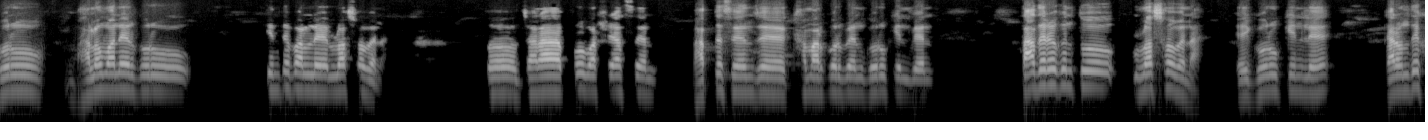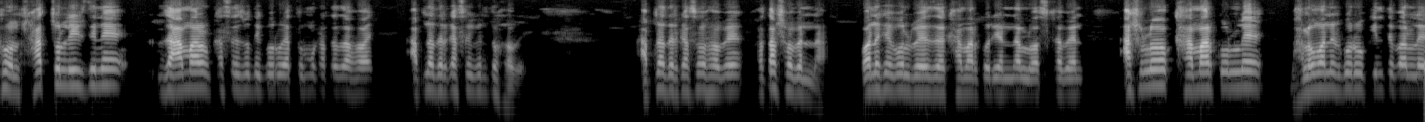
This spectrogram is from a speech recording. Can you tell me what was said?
গরু ভালো মানের গরু কিনতে পারলে লস হবে না। তো যারা প্রবাসে আছেন, ভাবতেছেন যে খামার করবেন, গরু কিনবেন, তাদেরও কিন্তু লস হবে না। এই গরু কিনলে, কারণ দেখুন, সাতচল্লিশ দিনে যে আমার কাছে যদি গরু এত মোটা তাজা হয়, আপনাদের কাছেও কিন্তু হবে। আপনাদের কাছেও হবে, হতাশ হবেন না। অনেকে বলবে যে খামার করিয়েন না লস খাবেন। আসলে খামার করলে ভালো মানের গরু কিনতে পারলে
